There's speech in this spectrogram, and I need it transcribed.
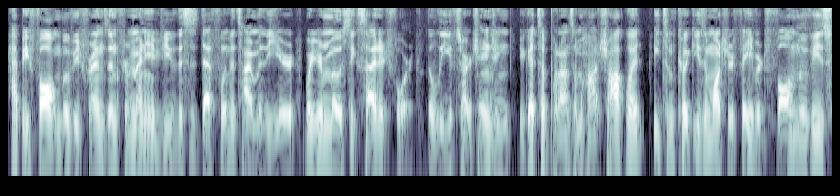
Happy fall, movie friends, and for many of you, this is definitely the time of the year where you're most excited for. The leaves start changing, you get to put on some hot chocolate, eat some cookies, and watch your favorite fall movies,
